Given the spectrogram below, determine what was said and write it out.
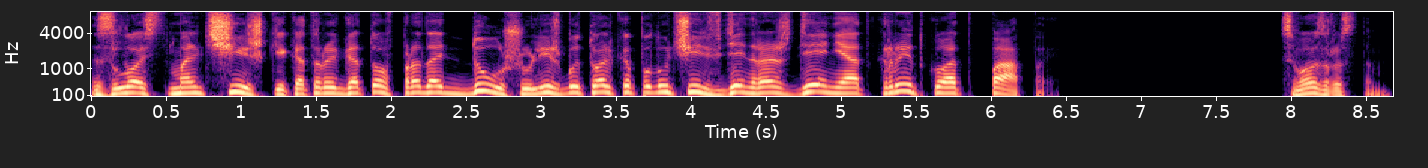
злость мальчишки, который готов продать душу, лишь бы только получить в день рождения открытку от папы. С возрастом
